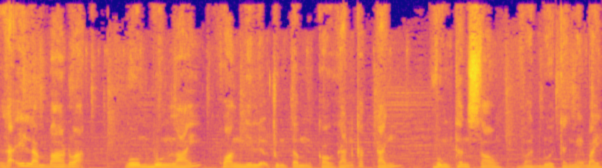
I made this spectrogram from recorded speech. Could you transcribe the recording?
gãy làm ba đoạn, gồm buồng lái, khoang nhiên liệu trung tâm có gắn các cánh, vùng thân sau và đuôi cánh máy bay.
